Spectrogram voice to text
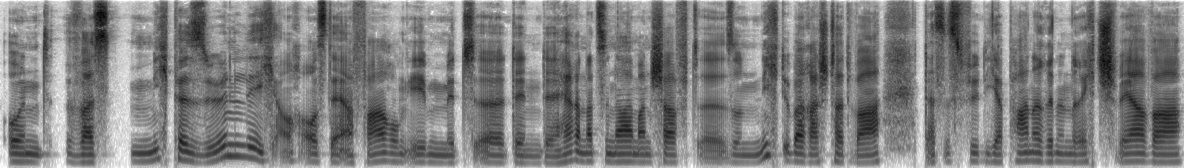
Und was mich persönlich auch aus der Erfahrung eben mit äh, den, der Herrennationalmannschaft äh, so nicht überrascht hat, war, dass es für die Japanerinnen recht schwer war,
